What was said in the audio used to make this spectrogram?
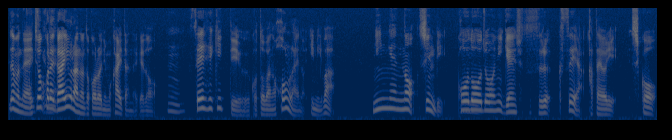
でもね。一応これ概要欄のところにも書いたんだけどうん、性癖っていう言葉の本来の意味は人間の心理行動上に現出する癖や偏り思考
